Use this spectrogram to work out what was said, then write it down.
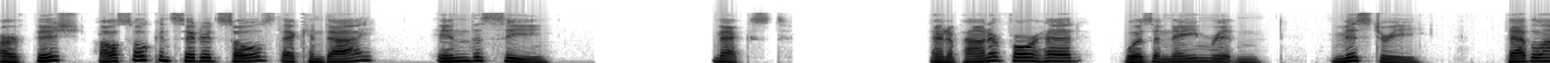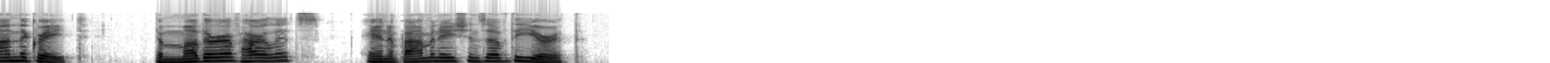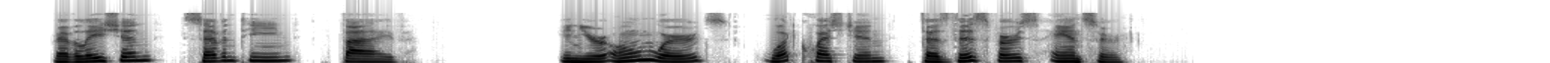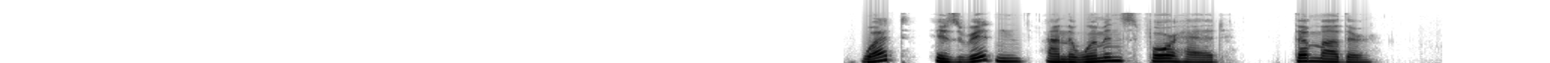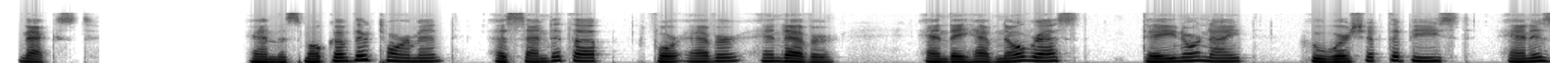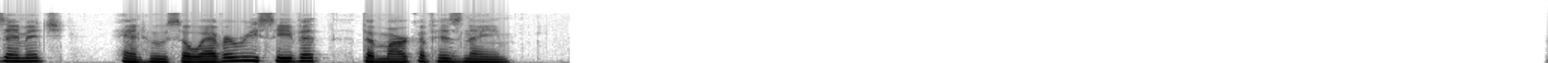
Are fish also considered souls that can die? In the sea. Next. And upon her forehead was a name written, Mystery, Babylon the Great, the mother of harlots and abominations of the earth. Revelation 17:5 In your own words, what question does this verse answer? What is written on the woman's forehead? The mother. Next. And the smoke of their torment ascendeth up for ever and ever, and they have no rest day nor night, who worship the beast and his image, and whosoever receiveth the mark of his name.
